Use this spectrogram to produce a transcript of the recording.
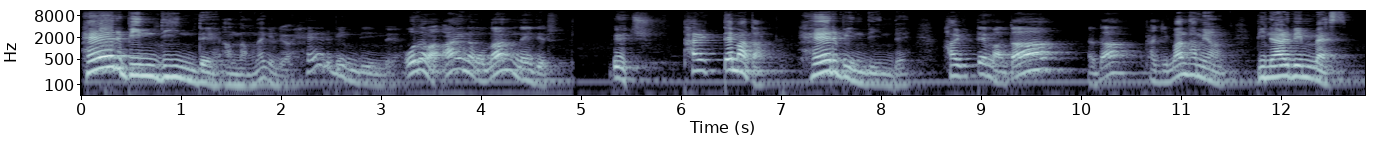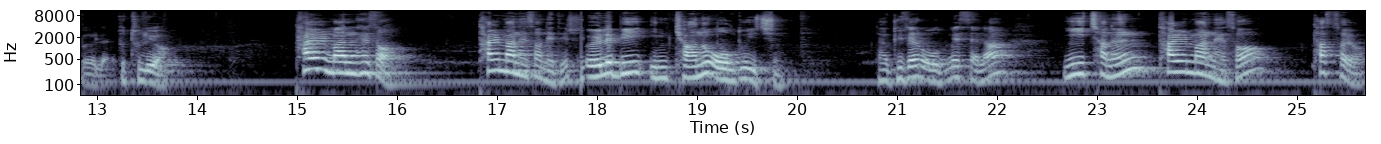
Her bindiğinde anlamına geliyor. Her bindiğinde. O zaman aynı olan nedir? 3. 탈 때마다. Her bindiğinde. 할 때마다 ya da 타기만 하면 biner binmez böyle tutuluyor. 탈만 해서 탈만 해서 nedir? Öyle bir imkanı olduğu için. Ya güzel oldu. Mesela 이 차는 탈만 해서 탔어요.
